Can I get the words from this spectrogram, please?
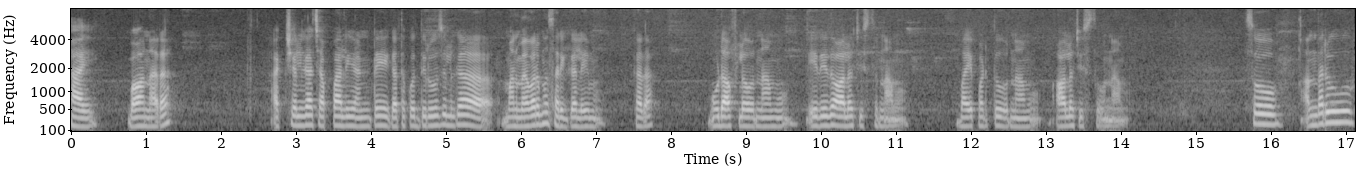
హాయ్ బాగున్నారా? యాక్చువల్గా చెప్పాలి అంటే గత కొద్ది రోజులుగా మనం ఎవరము సరిగ్గా లేము కదా. మూడ్ ఆఫ్లో ఉన్నాము ఏదేదో ఆలోచిస్తున్నాము భయపడుతూ ఉన్నాము ఆలోచిస్తూ ఉన్నాము. సో అందరూ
